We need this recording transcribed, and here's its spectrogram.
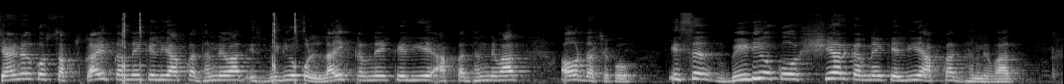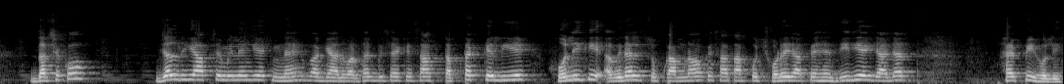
चैनल को सब्सक्राइब करने के लिए आपका धन्यवाद, इस वीडियो को लाइक करने के लिए आपका धन्यवाद और दर्शकों, इस वीडियो को शेयर करने के लिए आपका धन्यवाद। दर्शकों जल्द ही आपसे मिलेंगे एक नए व ज्ञानवर्धक विषय के साथ। तब तक के लिए होली की अविरल शुभकामनाओं के साथ आपको छोड़े जाते हैं। दीजिए इजाज़त। हैप्पी होली।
